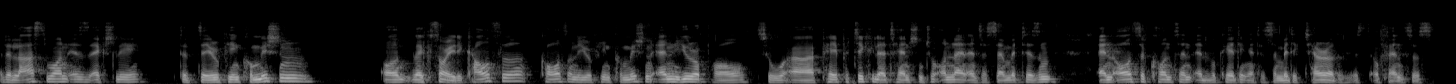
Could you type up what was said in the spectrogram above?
the last one is actually that the European Commission on, like, sorry, the Council calls on the European Commission and Europol to uh, pay particular attention to online anti-Semitism and also content advocating anti-Semitic terrorist offenses.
